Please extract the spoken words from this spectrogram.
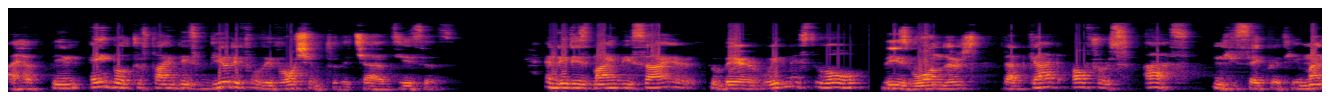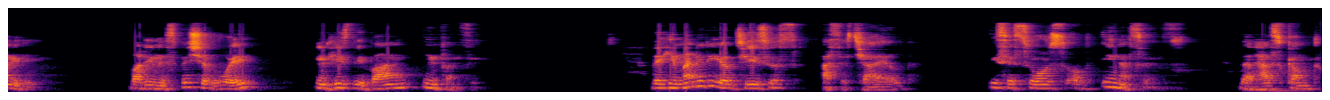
I have been able to find this beautiful devotion to the child Jesus. And it is my desire to bear witness to all these wonders that God offers us in His sacred humanity, but in a special way in his divine infancy. The humanity of Jesus as a child is a source of innocence that has come to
